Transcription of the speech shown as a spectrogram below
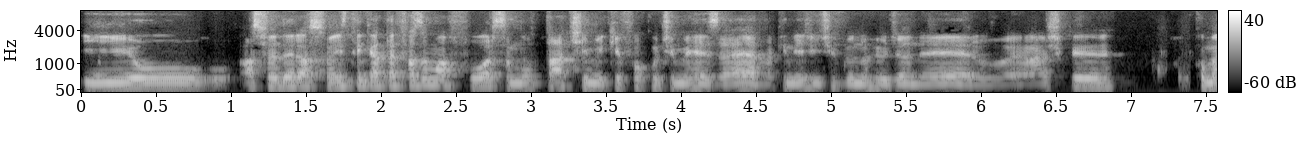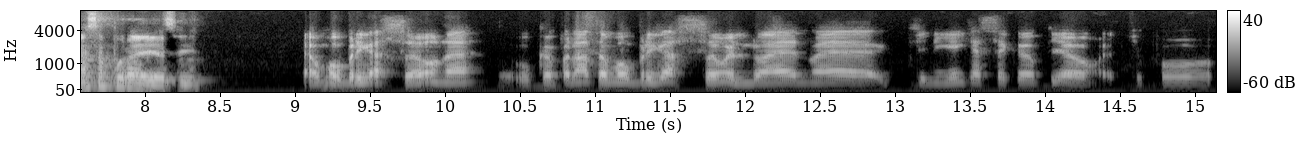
e o, as federações têm que até fazer uma força, multar time que for com time reserva, que nem a gente viu no Rio de Janeiro. Eu acho que começa por aí, assim. É uma obrigação, né? O campeonato é uma obrigação, ele não é, não é que ninguém quer ser campeão. É tipo,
